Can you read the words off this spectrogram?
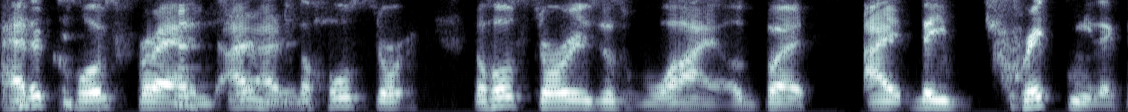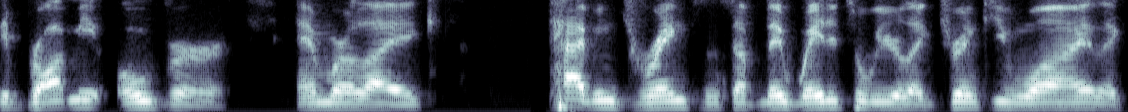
I had a close friend. I, I, the whole story, the whole story is just wild. But I, they tricked me. Like they brought me over and were like having drinks and stuff. They waited till we were like drinking wine, like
